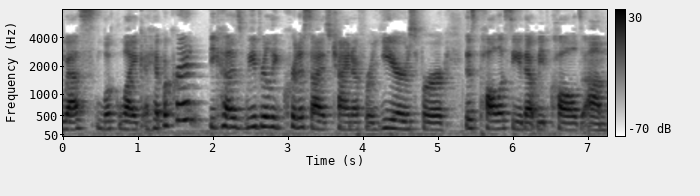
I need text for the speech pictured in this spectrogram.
US look like a hypocrite because we've really criticized China for years for this policy that we've called um,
